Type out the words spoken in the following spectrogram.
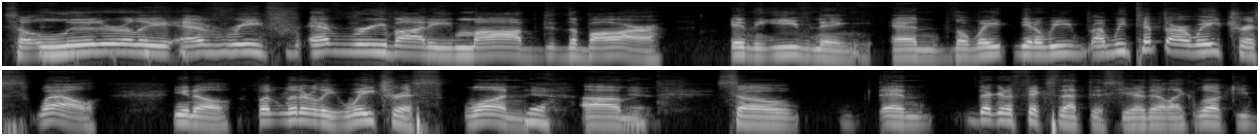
So literally every everybody mobbed the bar in the evening, and the wait. You know, we we tipped our waitress well, you know, but literally waitress one. Yeah. Um, Yeah. so and they're gonna fix that this year. They're like, look, you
